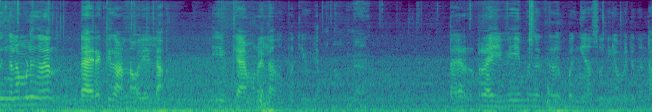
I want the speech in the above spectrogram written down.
നിങ്ങൾ നമ്മളിങ്ങനെ ഡയറക്റ്റ് കാണുന്ന പോലെയല്ല. ഈ ക്യാമറ എല്ലാം പറ്റൂല. ഡ്രൈവ് ചെയ്യുമ്പോൾ നിങ്ങൾക്ക് ഭംഗി ആസ്വദിക്കാൻ പറ്റുന്നുണ്ടോ?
